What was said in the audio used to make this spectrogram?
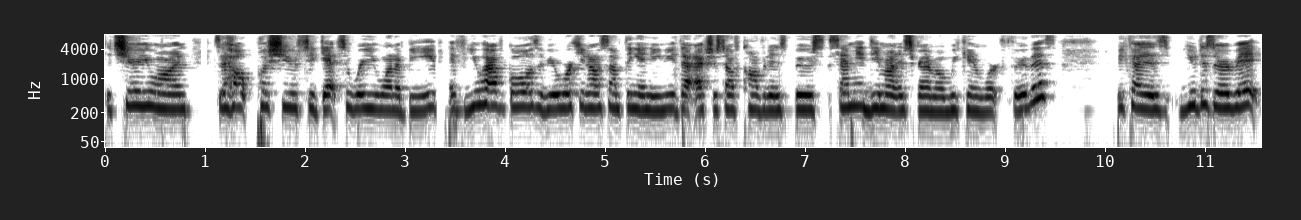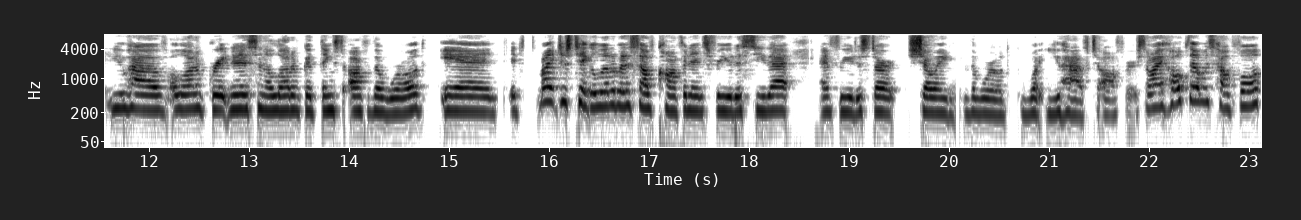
to cheer you on, to help push you to get to where you want to be. If you have goals, if you're working on something and you need that extra self confidence boost, send me a DM on Instagram and we can work through this because you deserve it. You have a lot of greatness and a lot of good things to offer the world. And it might just take a little bit of self confidence for you to see that and for you to start showing the world what you have to offer. So I hope that was helpful.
